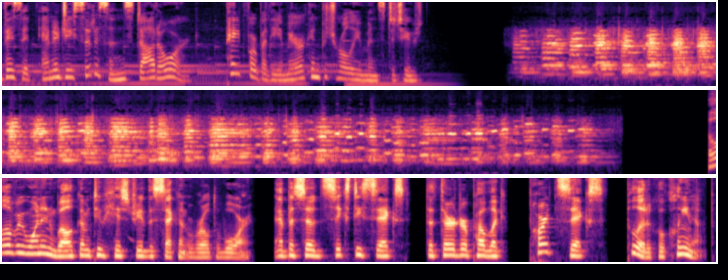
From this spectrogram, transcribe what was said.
Visit EnergyCitizens.org. Paid for by the American Petroleum Institute. Hello, everyone, and welcome to History of the Second World War, Episode 66, The Third Republic, Part 6 Political Cleanup.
